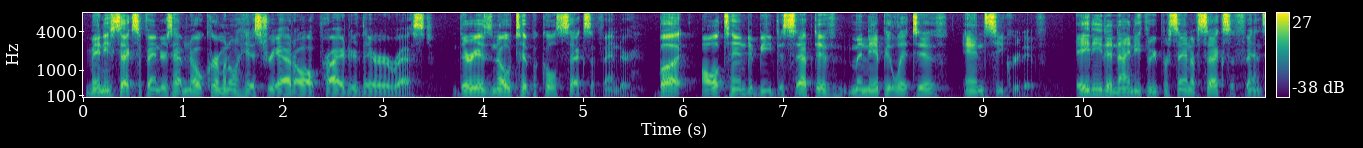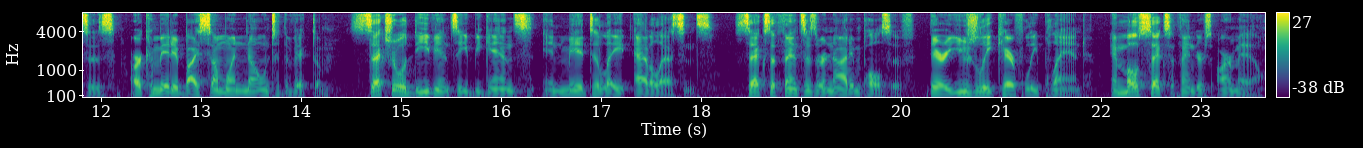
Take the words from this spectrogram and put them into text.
Many sex offenders have no criminal history at all prior to their arrest. There is no typical sex offender but all tend to be deceptive, manipulative, and secretive. 80 to 93% of sex offenses are committed by someone known to the victim. Sexual deviancy begins in mid to late adolescence. Sex offenses are not impulsive. They are usually carefully planned, and most sex offenders are male.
